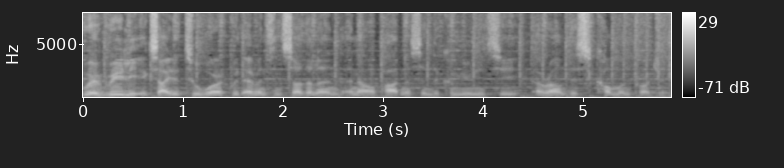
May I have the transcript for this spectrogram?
We're really excited to work with Evans and Sutherland and our partners in the community around this common project.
